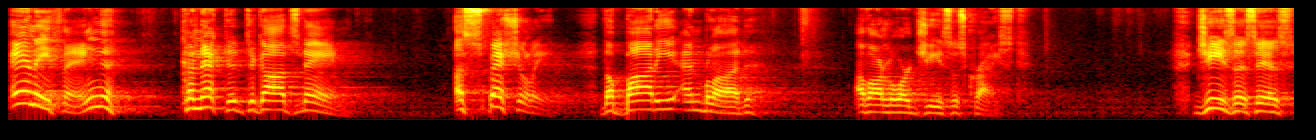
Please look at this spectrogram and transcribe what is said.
anything connected to God's name, especially the body and blood of our Lord Jesus Christ. Jesus is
